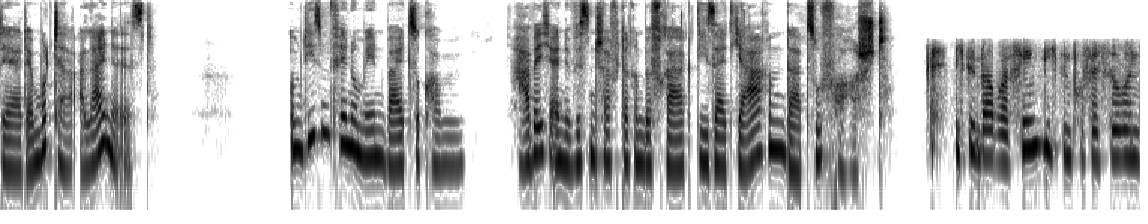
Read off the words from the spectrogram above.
der der Mutter alleine ist? Um diesem Phänomen beizukommen, habe ich eine Wissenschaftlerin befragt, die seit Jahren dazu forscht. Ich bin Barbara Fink, ich bin Professorin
